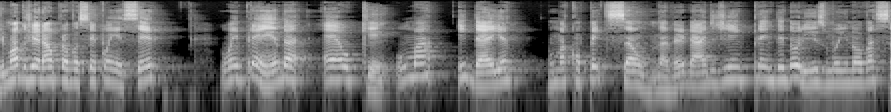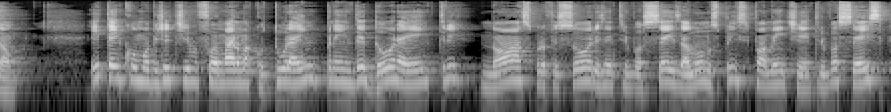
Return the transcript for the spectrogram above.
De modo geral, para você conhecer, o empreenda é o que? Uma ideia, uma competição, na verdade, de empreendedorismo e inovação. E tem como objetivo formar uma cultura empreendedora entre nós, professores, entre vocês, alunos, principalmente entre vocês,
